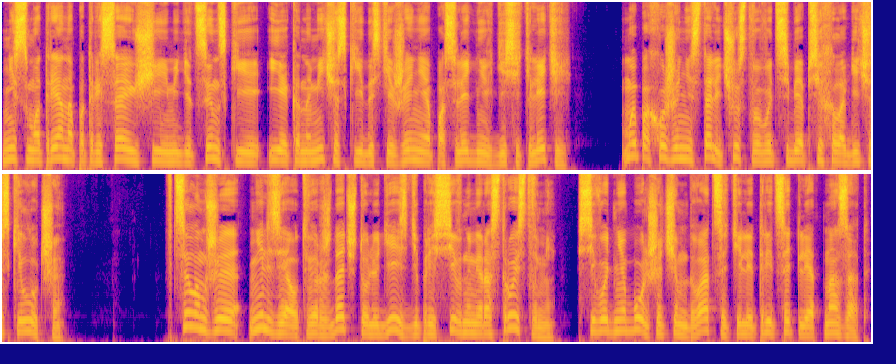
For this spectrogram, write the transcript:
Несмотря на потрясающие медицинские и экономические достижения последних десятилетий, мы, похоже, не стали чувствовать себя психологически лучше – в целом же нельзя утверждать, что людей с депрессивными расстройствами сегодня больше, чем 20 или 30 лет назад.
